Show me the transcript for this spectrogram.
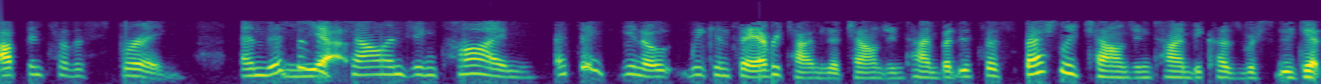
up into the spring. And this is yes. a challenging time. I think, you know, we can say every time is a challenging time, but it's especially challenging time because we're, we get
